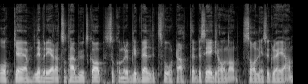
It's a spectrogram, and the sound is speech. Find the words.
och eh, leverera ett sånt här budskap så kommer det bli väldigt svårt att eh, besegra honom, sa Lindsey Graham.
